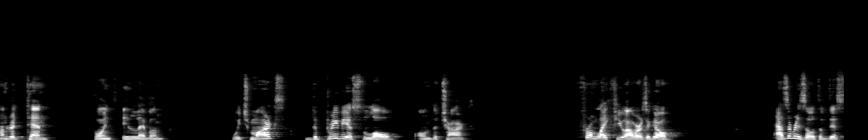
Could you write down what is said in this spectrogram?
110.11 which marks the previous low on the chart from like few hours ago. As a result of this,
